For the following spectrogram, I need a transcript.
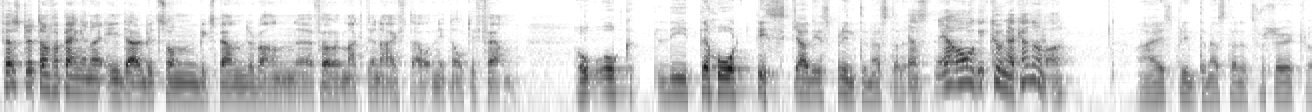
Först utanför pengarna i derbyt som Big Spender vann eh, före Mac Knife 1985. Och, och, lite hårt diskad i Sprintermästaren. Ja, ja kungakannan va? Nej, Sprintermästarens försök. Va?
